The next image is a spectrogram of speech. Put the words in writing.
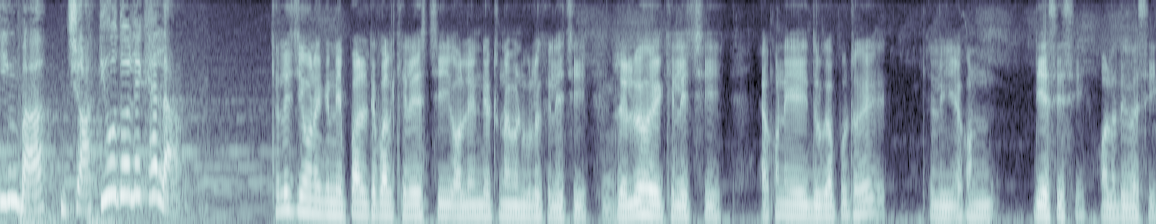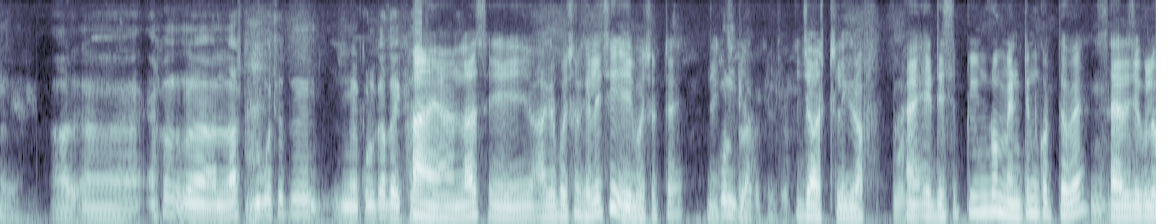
কিংবা জাতীয় দলে খেলা। খেলেছি অনেক নেপাল টেপাল খেলে এসেছি অল ইন্ডিয়া টুর্নামেন্টগুলো খেলেছি রেলওয়ে হয়ে খেলেছি। এখন এই দুর্গাপুর হয়ে খেলি এখন ডিএসসিসি অল আদিবাসী। আর এখন লাস্ট দু বছর তুমি কলকাতায় হ্যাঁ লাস্ট এই আগের বছর খেলেছি এই বছরটায় কোন ক্লাবে খেলছো? জর্জ টেলিগ্রাফ হ্যাঁ এই ডিসিপ্লিনগুলো মেনটেন করতে হবে স্যার যেগুলো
